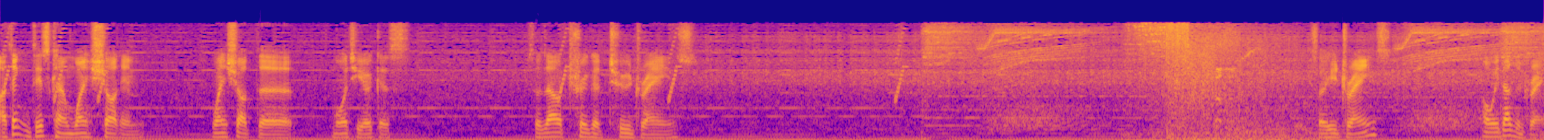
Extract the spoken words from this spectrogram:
I think this can one-shot him. One-shot the Mortiorchis. So that'll trigger two drains. So he drains? Oh, he doesn't drain.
